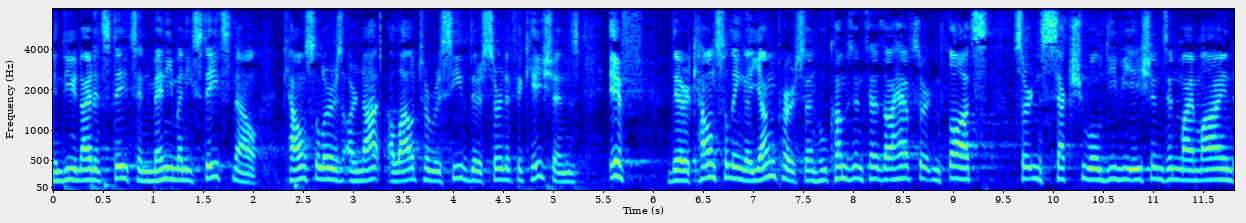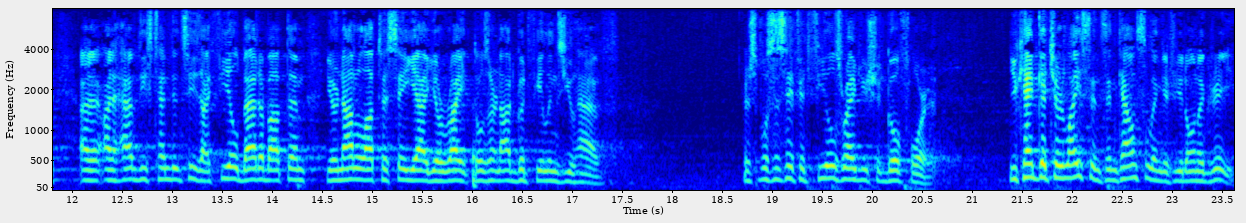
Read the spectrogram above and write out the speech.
in the United States, in many, many states now, counselors are not allowed to receive their certifications if they're counseling a young person who comes and says, I have certain thoughts, certain sexual deviations in my mind, I, I have these tendencies, I feel bad about them. You're not allowed to say, Yeah, you're right, those are not good feelings you have. You're supposed to say, If it feels right, you should go for it. You can't get your license in counseling if you don't agree.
